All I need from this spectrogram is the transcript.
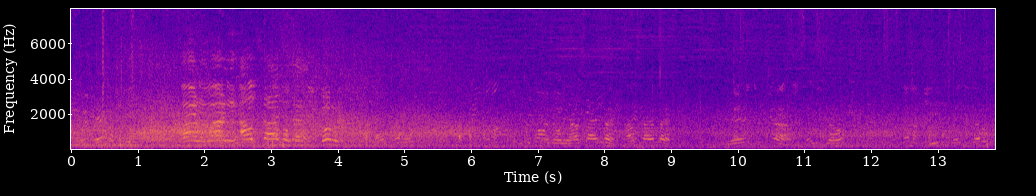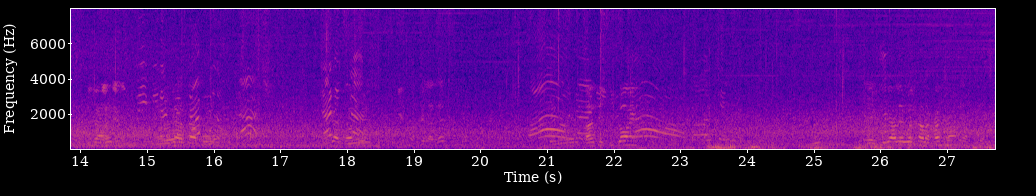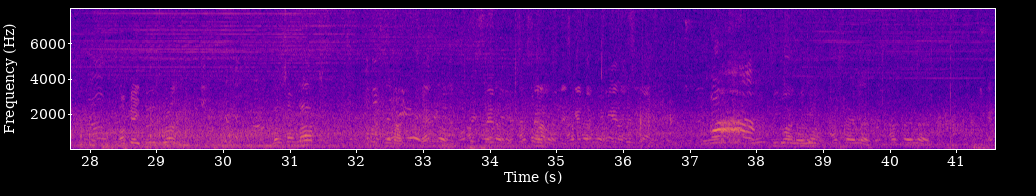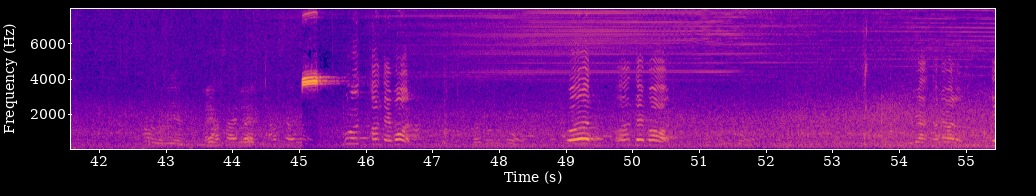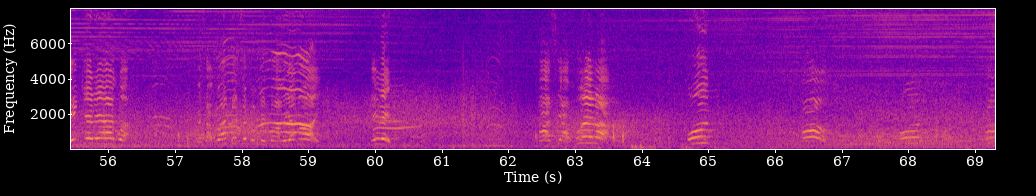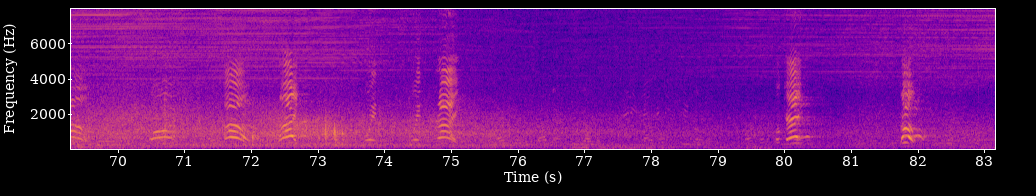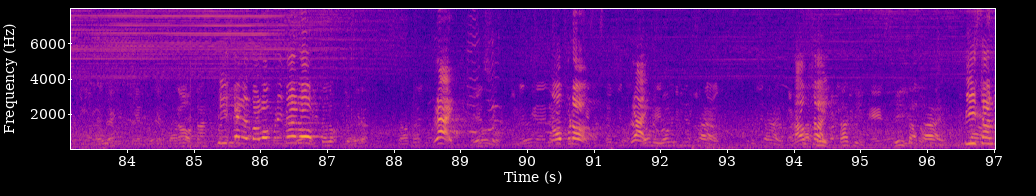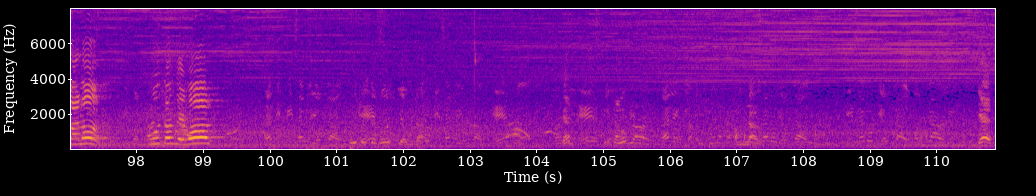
Vale, vale. Outside. Keep it going, Noli. Outside left. Outside left. Good. Job. There you go. See? There you go. You got it. Tírale vuelta a la cancha. Ok, entonces run. Run some laps. Outside left. Outside left. Come on, William. Outside left. Outside left. Foot on the ball. Foot on the ball. On the. Julián, dame balón. ¿Quién quiere agua? Pues aguántense porque todavía no hay. Miren. Hacia afuera. Foot out. Foot out. Foot out. Right. With, with right. Okay? Go. Pisen el balón primero. Right. No front. Right. Roll it to the side. To the. Outside. Pisa el balón. Foot on the ball. ¿Bien? Písalo. A un lado. Yes.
